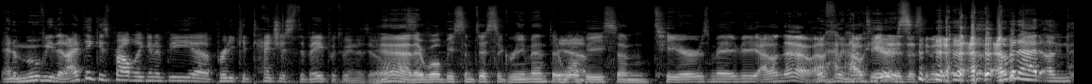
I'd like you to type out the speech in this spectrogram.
and a movie that I think is probably going to be a pretty contentious debate between the two. of yeah, there will be some disagreement. There Yeah. will be some tears, maybe. I don't know. Hopefully how not heated tears. is this going to get? I haven't had. an- I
